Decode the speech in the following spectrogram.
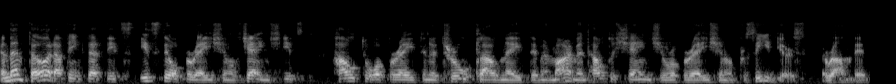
and then third, I think that it's it's the operational change. It's how to operate in a true cloud native environment, how to change your operational procedures around it.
